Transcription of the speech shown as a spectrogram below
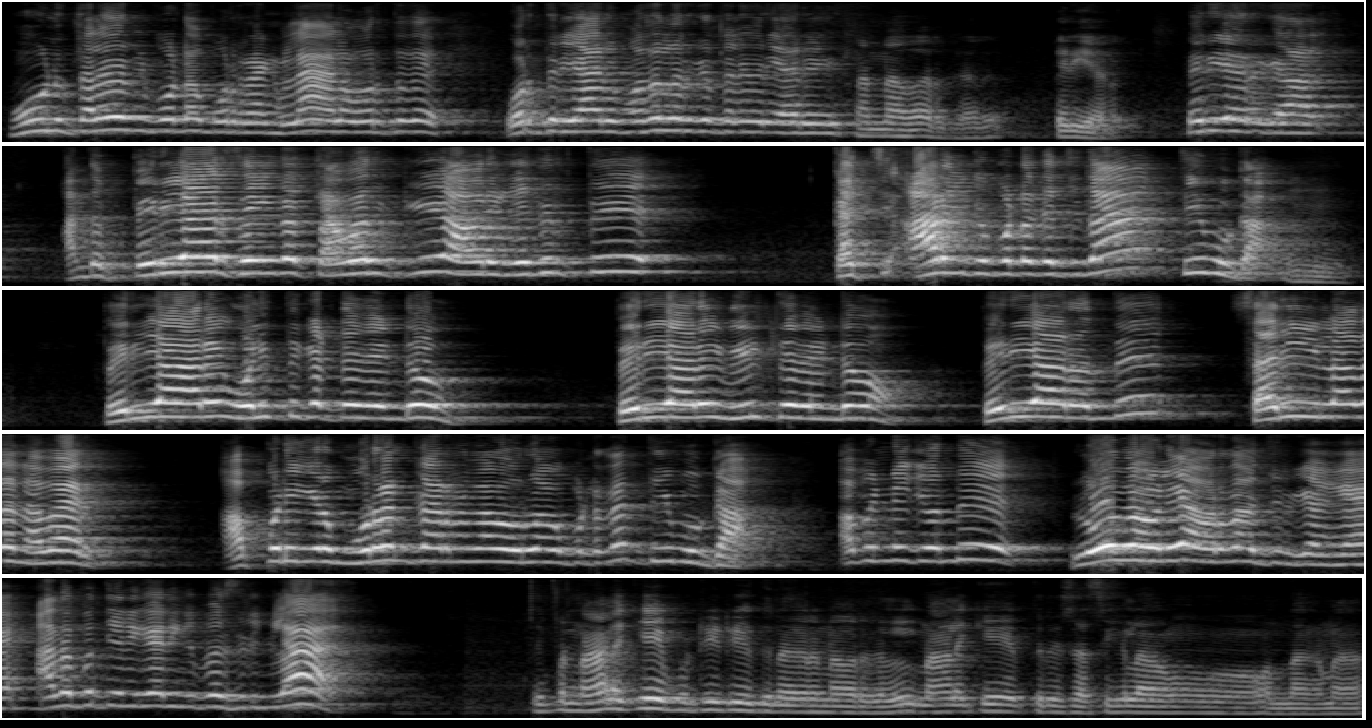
மூணு தலைவர்கள் போட்டால் போடுறாங்களா? அதில் ஒருத்தர் ஒருத்தர் யார்? முதல்ல இருக்க தலைவர் யார்? அண்ணா தான் இருக்காரு. பெரியார். பெரியார் இருக்கார் அந்த பெரியார் செய்த தவறுக்கு அவரை எதிர்த்து கட்சி ஆரம்பிக்கப்பட்ட கட்சி தான் திமுக. பெரியாரை ஒழித்து கட்ட வேண்டும். பெரியாரை வீழ்த்த வேண்டும். பெரியார் வந்து சரியில்லாத நபர். அப்படிங்கிற முரண் காரணமாக உருவாக்கப்பட்டதான் திமுக. அப்போ இன்னைக்கு வந்து லோகோவிலேயே அவர் தான் வச்சுருக்காங்க. அதை பற்றி என்னைக்கா நீங்கள் பேசுகிறீங்களா இப்போ நாளைக்கே இப்போ டிடி தினகரன் அவர்கள் நாளைக்கே திரு சசிகலாவும் வந்தாங்கன்னா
